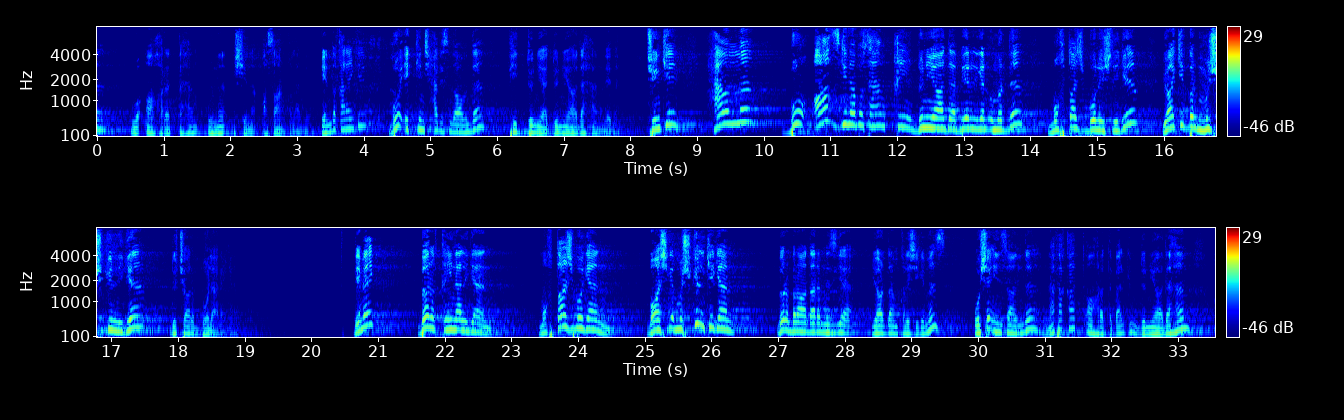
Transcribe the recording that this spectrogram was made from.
va oxiratda ham uni ishini oson qiladi. Dedi endi qarangki bu ikkinchi hadisni davomida fid dunyo dunyoda ham dedi. Chunki hamma bu ozgina bo'lsa ham dunyoda berilgan umrda muhtoj bo'lishligi yoki bir mushkulga duchor bo'lar ekan. Demak bir qiynalgan muhtoj bo'lgan boshiga mushkul kelgan bir birodarimizga yordam qilishligimiz o'sha insonni nafaqat oxiratda balkim dunyoda ham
